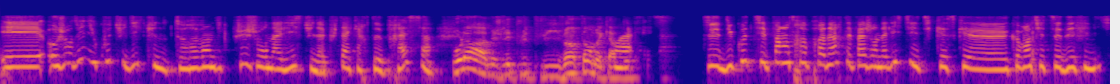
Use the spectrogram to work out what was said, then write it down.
Et aujourd'hui, du coup, tu dis que tu ne te revendiques plus journaliste, tu n'as plus ta carte de presse. Oh là, mais je l'ai plus depuis 20 ans, ma carte de presse. Tu, du coup, tu n'es pas entrepreneur, tu n'es pas journaliste. qu'est-ce que, comment tu te définis?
